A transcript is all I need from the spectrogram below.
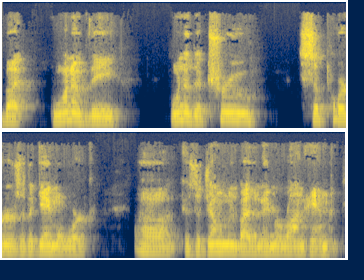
But one of the one of the true supporters of the game of work uh, is a gentleman by the name of Ron Hammond.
